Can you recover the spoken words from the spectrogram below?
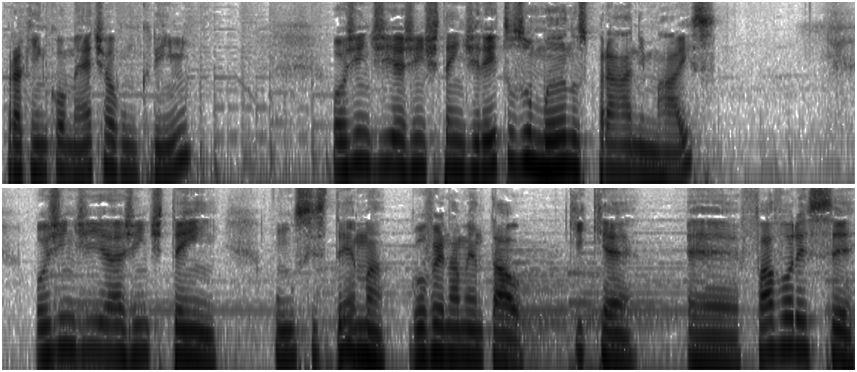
para quem comete algum crime. Hoje em dia a gente tem direitos humanos para animais. Hoje em dia a gente tem um sistema governamental que quer é, favorecer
